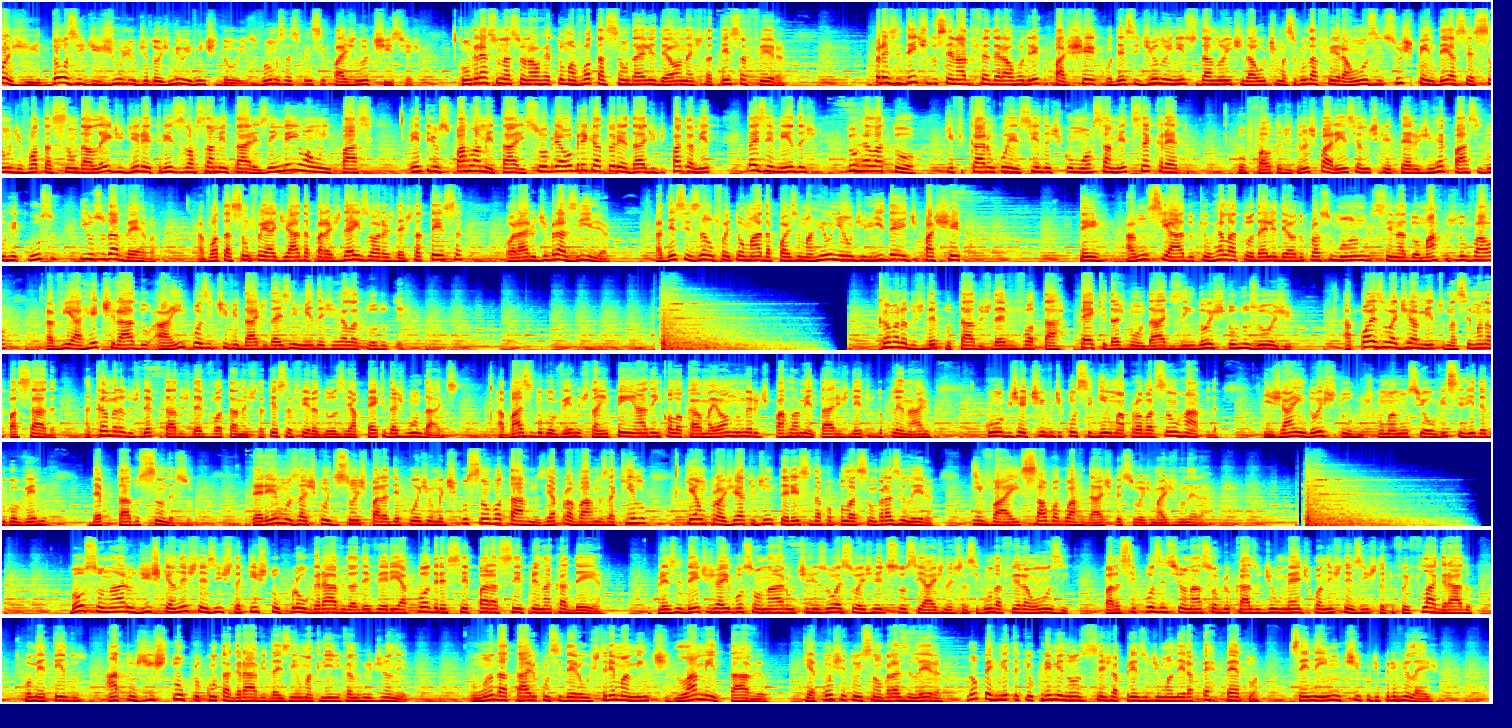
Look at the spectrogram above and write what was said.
Hoje, 12 de julho de 2022, vamos às principais notícias. Congresso Nacional retoma a votação da LDO nesta terça-feira. Presidente do Senado Federal, Rodrigo Pacheco, decidiu no início da noite da última segunda-feira, 11, suspender a sessão de votação da Lei de Diretrizes Orçamentárias em meio a um impasse entre os parlamentares sobre a obrigatoriedade de pagamento das emendas do relator, que ficaram conhecidas como orçamento secreto, por falta de transparência nos critérios de repasse do recurso e uso da verba. A votação foi adiada para as 10 horas desta terça, horário de Brasília. A decisão foi tomada após uma reunião de líder de Pacheco ter anunciado que o relator da LDO do próximo ano, senador Marcos Duval, havia retirado a impositividade das emendas de relator do texto. Câmara dos Deputados deve votar PEC das Bondades em dois turnos hoje. Após o adiamento na semana passada, a Câmara dos Deputados deve votar nesta terça-feira 12 a PEC das Bondades. A base do governo está empenhada em colocar o maior número de parlamentares dentro do plenário com o objetivo de conseguir uma aprovação rápida e já em dois turnos, como anunciou o vice-líder do governo, deputado Sanderson. Teremos as condições para, depois de uma discussão, votarmos e aprovarmos aquilo que é um projeto de interesse da população brasileira e vai salvaguardar as pessoas mais vulneráveis. Bolsonaro diz que anestesista que estuprou grávida deveria apodrecer para sempre na cadeia. O presidente Jair Bolsonaro utilizou as suas redes sociais nesta segunda-feira 11 para se posicionar sobre o caso de um médico anestesista que foi flagrado cometendo atos de estupro contra grávidas em uma clínica no Rio de Janeiro. O mandatário considerou extremamente lamentável que a Constituição brasileira não permita que o criminoso seja preso de maneira perpétua, sem nenhum tipo de privilégio.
